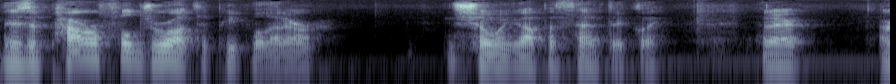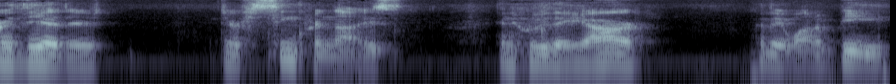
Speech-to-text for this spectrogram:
There's a powerful draw to people that are showing up authentically, that are, are there. They're, they're synchronized in who they are, who they want to be,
